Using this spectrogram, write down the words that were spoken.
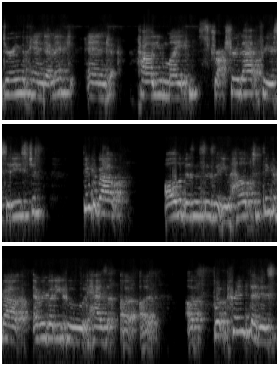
during the pandemic and how you might structure that for your cities. Just think about all the businesses that you helped. Think about everybody who has a, a, a footprint that is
